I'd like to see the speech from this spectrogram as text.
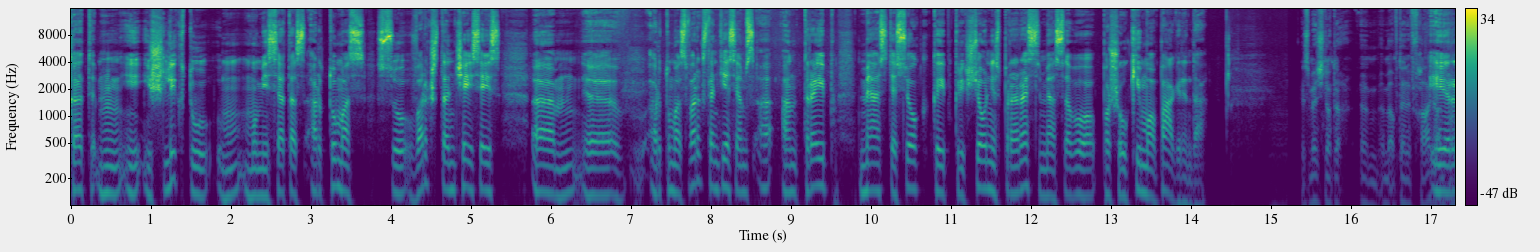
kad išliktų mumise tas artumas su vargstančiaisiais, e, artumas vargstantiesiems, antraip mes tiesiog kaip krikščionys prarasime savo pašaukimo pagrindą. Ir,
